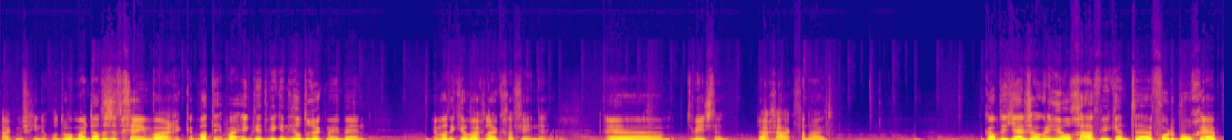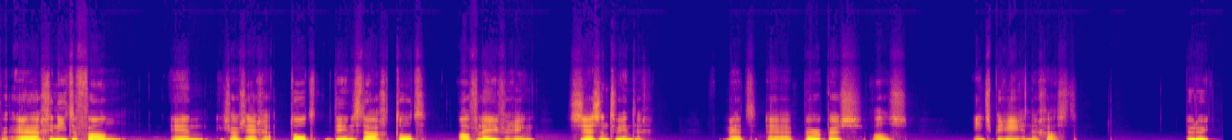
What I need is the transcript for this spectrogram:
ga ik misschien nog wel door. Maar dat is hetgeen waar ik, wat, waar ik dit weekend heel druk mee ben. En wat ik heel erg leuk ga vinden. Uh, tenminste, daar ga ik vanuit. Ik hoop dat jij dus ook een heel gaaf weekend uh, voor de boeg hebt. geniet ervan. En ik zou zeggen, tot dinsdag, tot aflevering 26 met eh, Purpose als inspirerende gast. Doei doei.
